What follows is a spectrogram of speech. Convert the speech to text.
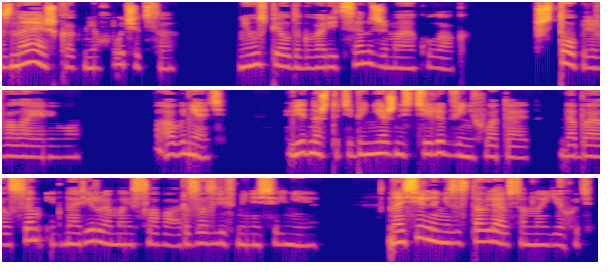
Знаешь, как мне хочется, не успел договорить Сэм, сжимая кулак. «Что?» — прервала я его. «Обнять. Видно, что тебе нежности и любви не хватает», — добавил Сэм, игнорируя мои слова, разозлив меня сильнее. «Насильно не заставляю со мной ехать».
